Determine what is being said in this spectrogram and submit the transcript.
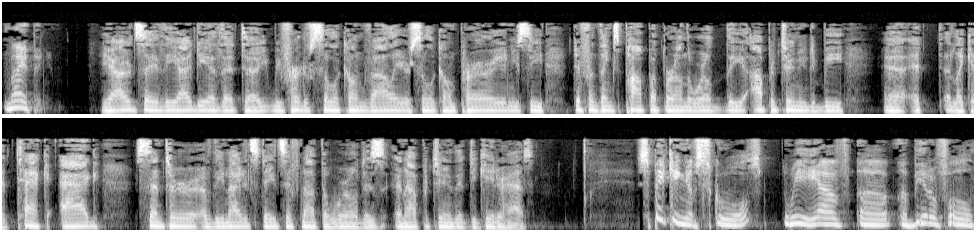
in my opinion. Yeah, I would say the idea that uh, we've heard of Silicon Valley or Silicon Prairie, and you see different things pop up around the world. The opportunity to be uh, like a tech ag center of the United States, if not the world, is an opportunity that Decatur has. Speaking of schools, we have uh, a beautiful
